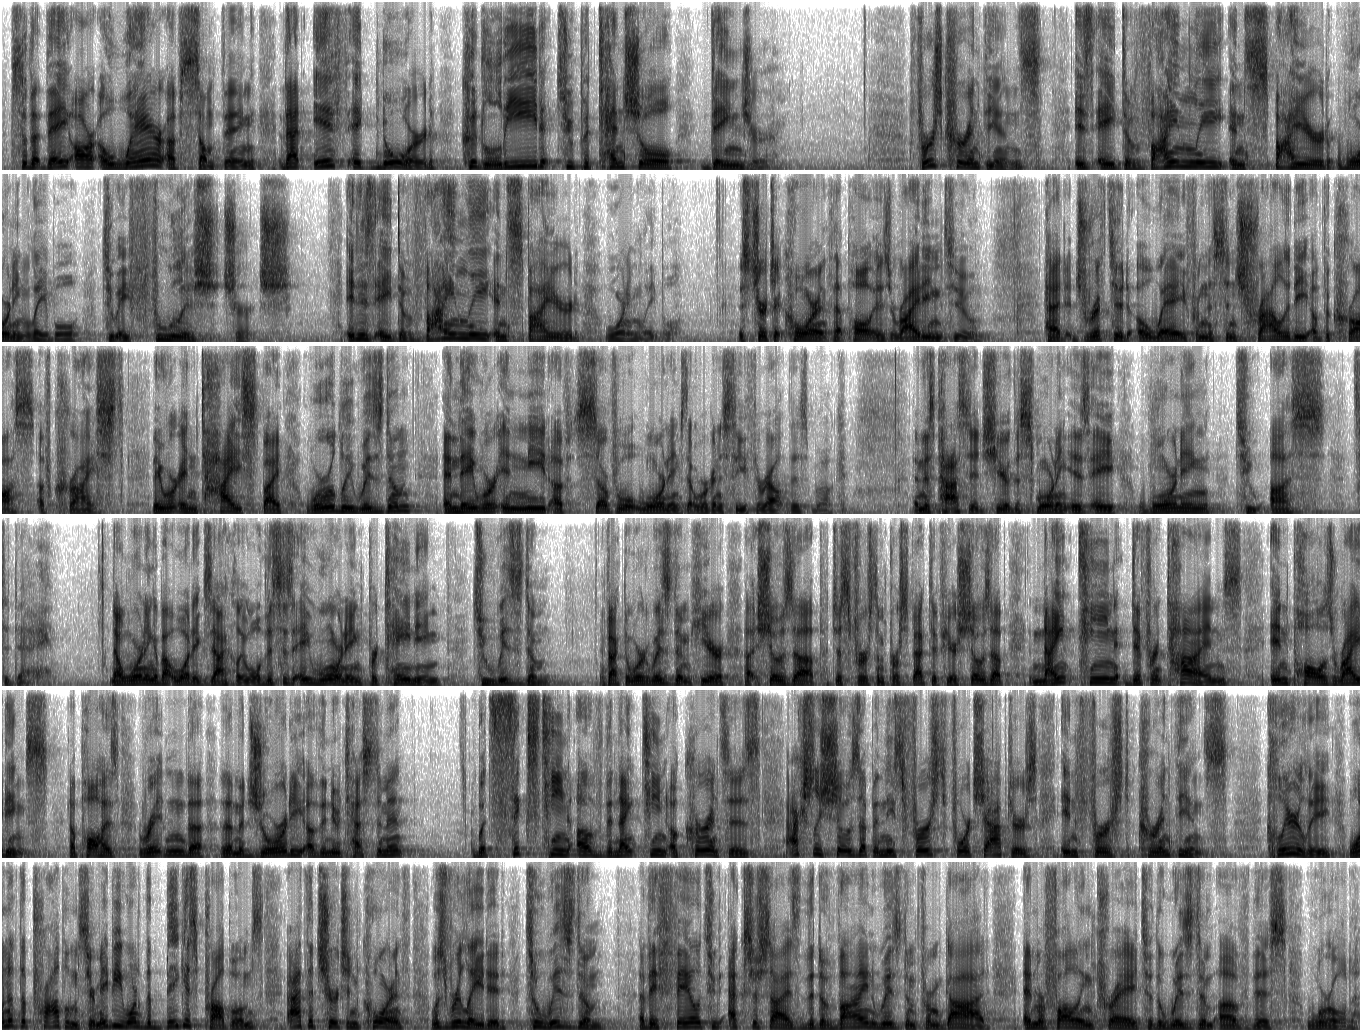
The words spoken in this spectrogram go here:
so that they are aware of something that, if ignored, could lead to potential danger. 1 Corinthians is a divinely inspired warning label to a foolish church. It is a divinely inspired warning label. This church at Corinth that Paul is writing to had drifted away from the centrality of the cross of Christ. They were enticed by worldly wisdom, and they were in need of several warnings that we're going to see throughout this book. And this passage here this morning is a warning to us today. Now, warning about what exactly? Well, this is a warning pertaining to wisdom. In fact, the word wisdom here uh, shows up, just for some perspective here, shows up 19 different times in Paul's writings. Now, Paul has written the, the majority of the New Testament, but 16 of the 19 occurrences actually shows up in these first four chapters in First Corinthians. Clearly, one of the problems here, maybe one of the biggest problems at the church in Corinth, was related to wisdom. That They failed to exercise the divine wisdom from God and were falling prey to the wisdom of this world.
